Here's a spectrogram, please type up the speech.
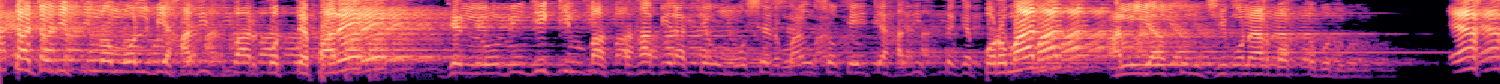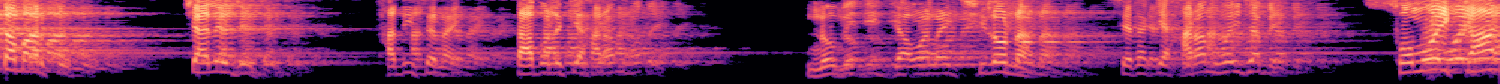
একটা যদি কোনো মলবি হাদিস বার করতে পারে যে নবীজি কিংবা সাহাবিরা কেউ মোষের মাংস খেয়েছে হাদিস থেকে প্রমাণ আমি ইয়াসিন জীবনে আর বক্তব্য দেব একটা বার করব চ্যালেঞ্জ এটা। হাদিসে নাই তা বলে কি হারাম হবে? নবীজি জাওয়ানায় ছিল না সেটা কি হারাম হয়ে যাবে? সময় কার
